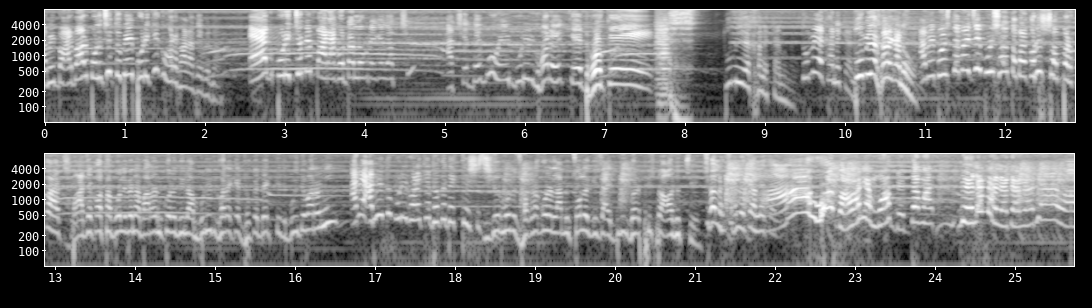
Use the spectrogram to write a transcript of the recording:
আমি বারবার বলেছি তুমি এই বুড়িকে ঘর ভাড়া দেবে না। এক বুড়ির জন্য পাড়া গোটা লোক রেগে যাচ্ছে। আজকে দেখব এই বুড়ির ঘরে কে ঢোকে। তুমি এখানে কেন? তুমি এখানে কেন? তুমি এখানে কেন? আমি বুঝতে পেরেছি বুড়ির সাথে তোমার কোনো সম্পর্ক আছে। বাজে কথা বলবে না বারণ করে দিলাম। বুড়ির ঘরে কে ঢুকে দেখতে বুঝতে পারোনি? আরে আমি তো বুড়ির ঘরে কে ঢোকে দেখতে এসেছি। নিজের মধ্যে ঝগড়া করে আমি চলে গিয়ে যাই বুড়ির ঘরে ফিসপে আওয়াজ হচ্ছে। চলো চলো চলো ও বাবা রে মা বেদা মা মেরে ফেলে দেবে রে, বাবা।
